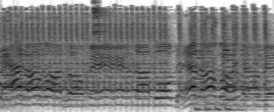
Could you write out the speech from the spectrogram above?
ભેરાવા રમે દાદો ભેરાવા જાવે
